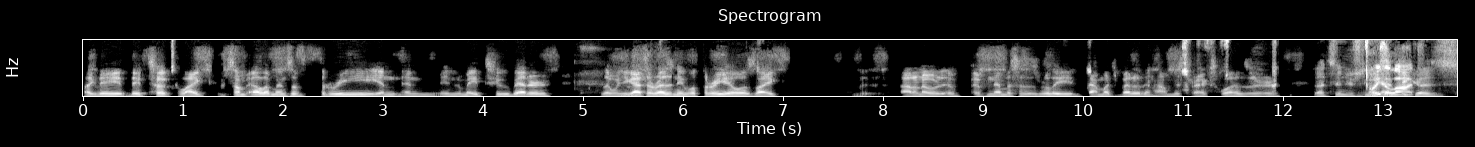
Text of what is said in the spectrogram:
Like they they took like some elements of three and and, and made two better. Then when you got to Resident Evil three, it was like I don't know if, if Nemesis is really that much better than how Mr. X was, or That's interesting. Oh, he's yeah, because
